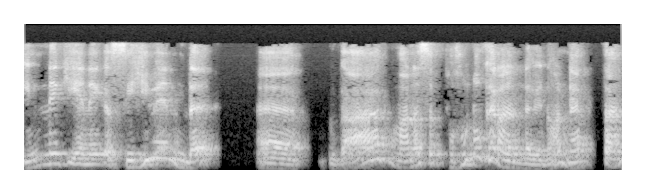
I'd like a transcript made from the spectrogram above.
ඉන්නේ කියන එක සිහි වෙන්න ගා මනස පුහුණු කරන්න වෙනවා නැත්තම්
